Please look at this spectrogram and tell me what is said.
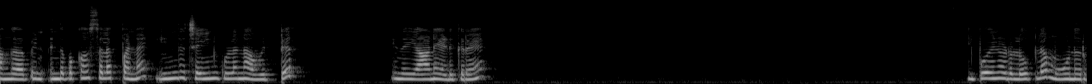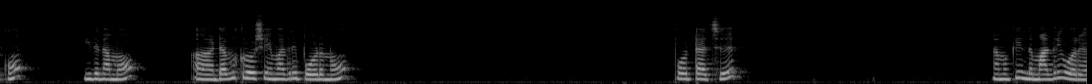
அங்கே பின் இந்த பக்கம் செலக்ட் பண்ண இந்த செயின்குள்ளே நான் விட்டு இந்த யானை எடுக்கிறேன். இப்போ என்னோடய லூப்பில் மூணு இருக்கும். இது நம்ம டபுள் க்ரோஷே மாதிரி போடணும். போட்டாச்சு. நமக்கு இந்த மாதிரி ஒரு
